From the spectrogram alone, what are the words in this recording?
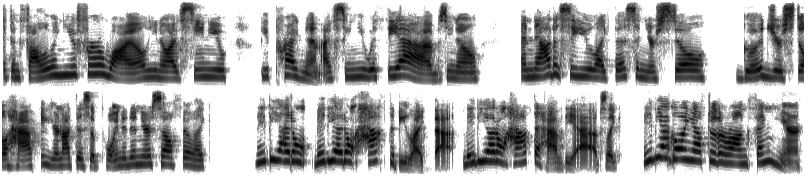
I've been following you for a while. You know, I've seen you be pregnant. I've seen you with the abs, you know, and now to see you like this and you're still good, you're still happy, you're not disappointed in yourself, they're like, maybe I don't maybe I don't have to be like that. Maybe I don't have to have the abs. Like maybe I'm going after the wrong thing here.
